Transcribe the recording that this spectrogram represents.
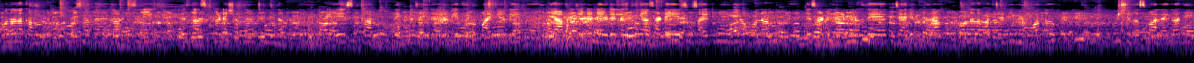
ਉਹਨਾਂ ਦਾ ਕੰਮ ਨਹੀਂ ਹੋ ਸਕਦਾ ਹੈਗਾ। ਇਸ ਲਈ ਇਸ ਦਾ ਅਸੀਂ ਕੜੇ ਸ਼ਬਦਾਂ ਵਿੱਚ ਨਿੰਦਾ ਕਰਦੇ ਹਾਂ ਇਹ ਸਰਕਾਰ ਨੂੰ ਦੇਖਣਾ ਚਾਹੀਦਾ ਹੈ ਵੀ ਇੱਥੇ ਵਪਾਰੀਆਂ ਲਈ ਜਾਂ ਫਿਰ ਜਿਹੜੇ ਨੇੜੇ ਲੱਗਦੀਆਂ ਸਾਡੇ ਸੁਸਾਇਟੀਆਂ ਹੈਗੀਆਂ ਉਹਨਾਂ ਨੂੰ ਤੇ ਸਾਡੇ ਨੇੜੇ ਲੱਗਦੇ ਆ ਕਚਹਿਰੀ ਵਗੈਰਾ ਉਹਨਾਂ ਦਾ ਬੱਚਿਆਂ ਲਈ ਵੀ ਬਹੁਤ ਵਿਸ਼ੇ ਦਾ ਸਵਾਲ ਹੈਗਾ ਜੀ।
